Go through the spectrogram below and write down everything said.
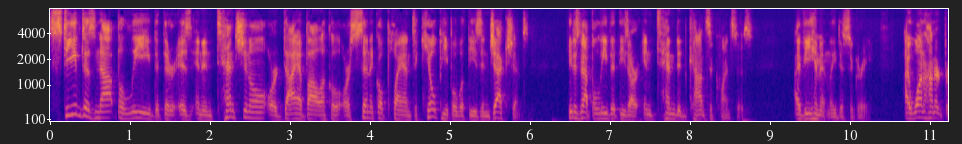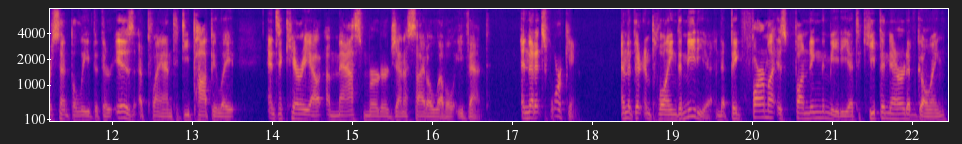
Steve does not believe that there is an intentional or diabolical or cynical plan to kill people with these injections. He does not believe that these are intended consequences. I vehemently disagree. I 100% believe that there is a plan to depopulate and to carry out a mass murder genocidal level event, and that it's working, and that they're employing the media, and that Big Pharma is funding the media to keep the narrative going,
